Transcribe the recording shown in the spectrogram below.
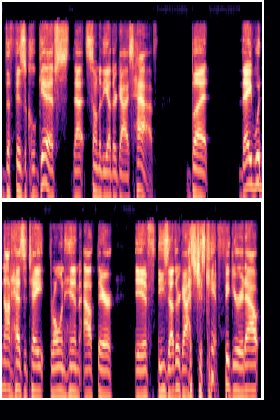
the physical gifts that some of the other guys have. But they would not hesitate throwing him out there if these other guys just can't figure it out.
